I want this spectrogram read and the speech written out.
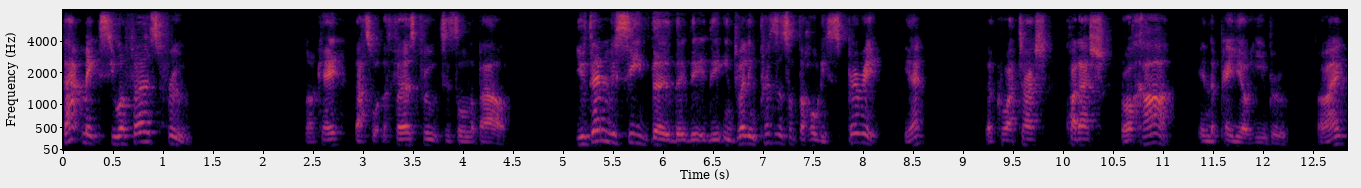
That makes you a first fruit. Okay, that's what the first fruits is all about. You then receive the, the, the, the indwelling presence of the Holy Spirit, yeah? The Quadash, Quadash Rocha in the Paleo Hebrew, all right?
